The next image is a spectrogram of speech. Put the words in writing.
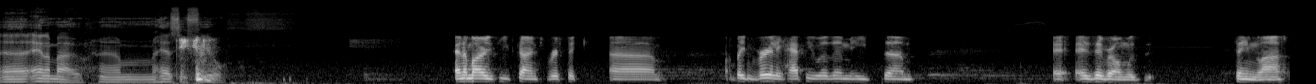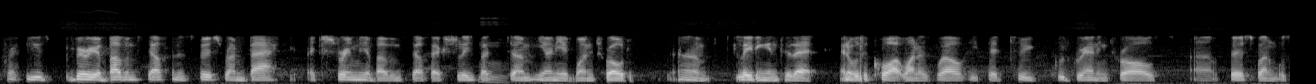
Uh, Anamoe, um, how's he feel? Anamoe, he's going terrific. Um, I've been really happy with him. He's, um, as everyone was seen last prep, he was very above himself in his first run back, extremely above himself actually. But mm. um, he only had one trial to, um, leading into that, and it was a quiet one as well. He's had two good grounding trials. Uh, first one was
